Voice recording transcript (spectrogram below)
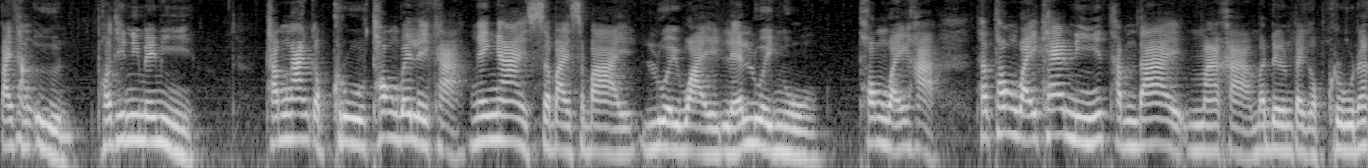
ไปทางอื่น เพราะที่นี่ไม่มีทำงานกับครูท่องไว้เลยค่ะ ง่าย ๆ สบายๆรวยไวและรวยงงท่องไว้ค่ะ ถ้าท่องไว้แค่นี้ทำได้มาค่ะ มาเดินไปกับครูนะคะ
